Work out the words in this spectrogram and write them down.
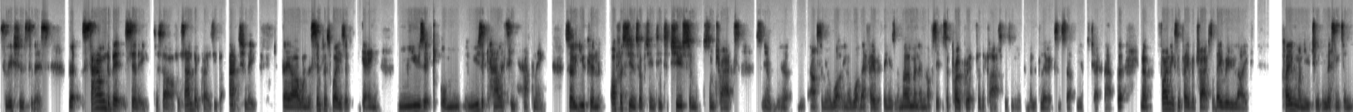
solutions to this that sound a bit silly to start off. They sound a bit crazy, but actually, they are one of the simplest ways of getting music or musicality happening. So you can offer students opportunity to choose some some tracks you know, uh, ask them, you know, what you know what their favorite thing is at the moment, and obviously if it's appropriate for the class, because you know, with lyrics and stuff, you have to check that. But you know, finding some favorite tracks that they really like, playing them on YouTube, and listening to them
